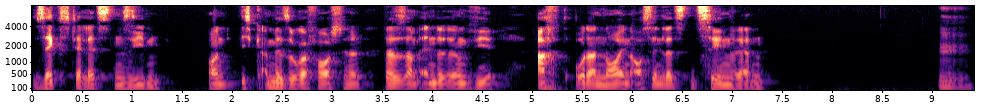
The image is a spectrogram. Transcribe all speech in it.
Sechs der letzten sieben. Und ich kann mir sogar vorstellen, dass es am Ende irgendwie acht oder neun aus den letzten zehn werden. Mhm.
